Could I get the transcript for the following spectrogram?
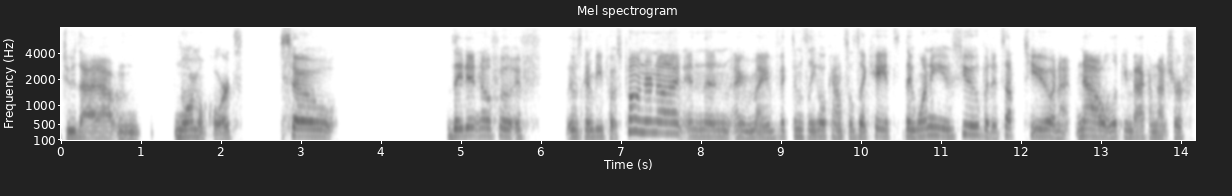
do that out in normal courts. So they didn't know if if it was going to be postponed or not. And then I, my victim's legal counsel's like, "Hey, it's they want to use you, but it's up to you." And I, now looking back, I'm not sure if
